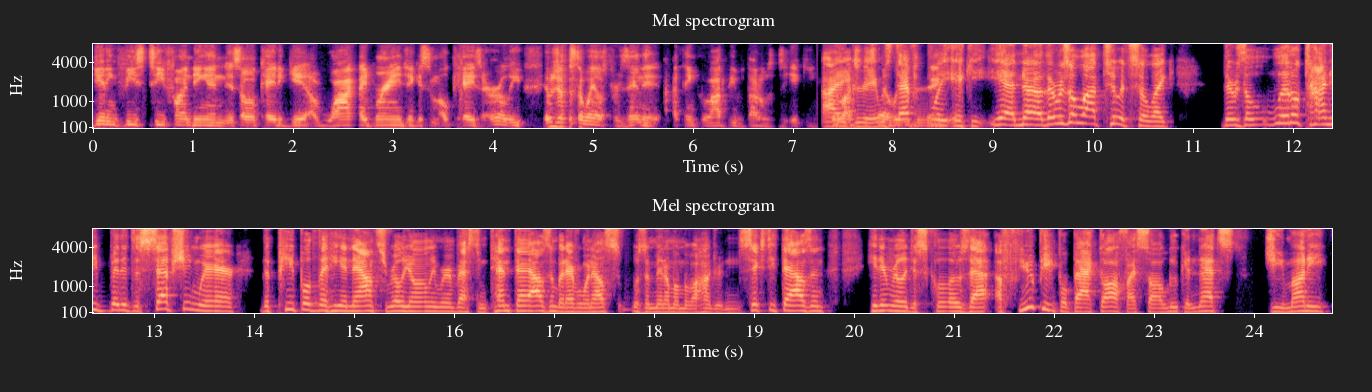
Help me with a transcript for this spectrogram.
getting VC funding and it's okay to get a wide range and get some okays early. It was just the way it was presented. I think a lot of people thought it was icky. I agree. It was What do you think? definitely icky. Yeah, no, there was a lot to it. So like there was a little tiny bit of deception where the people that he announced really only were investing 10,000, but everyone else was a minimum of 160,000. He didn't really disclose that. A few people backed off. I saw Luca Netz, G Money,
